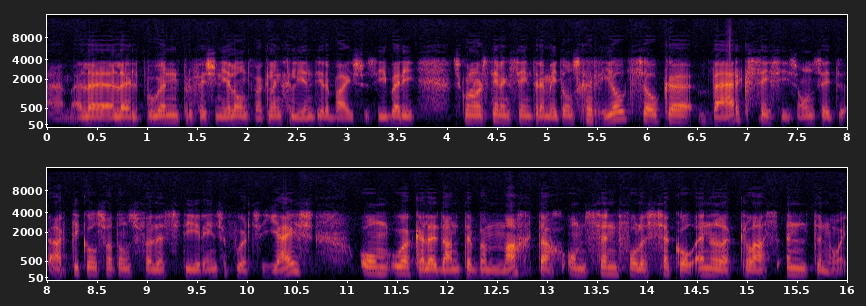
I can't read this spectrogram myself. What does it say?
Um, hulle hulle woon professionele ontwikkeling geleenthede by soos hier by die skoolondersteuningsentrum het ons gereeld sulke werksessies. Ons het artikels wat ons vir hulle stuur ensovoorts juis om ook hulle dan te bemagtig om sinvolle sukkel in hulle klas in te nooi.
